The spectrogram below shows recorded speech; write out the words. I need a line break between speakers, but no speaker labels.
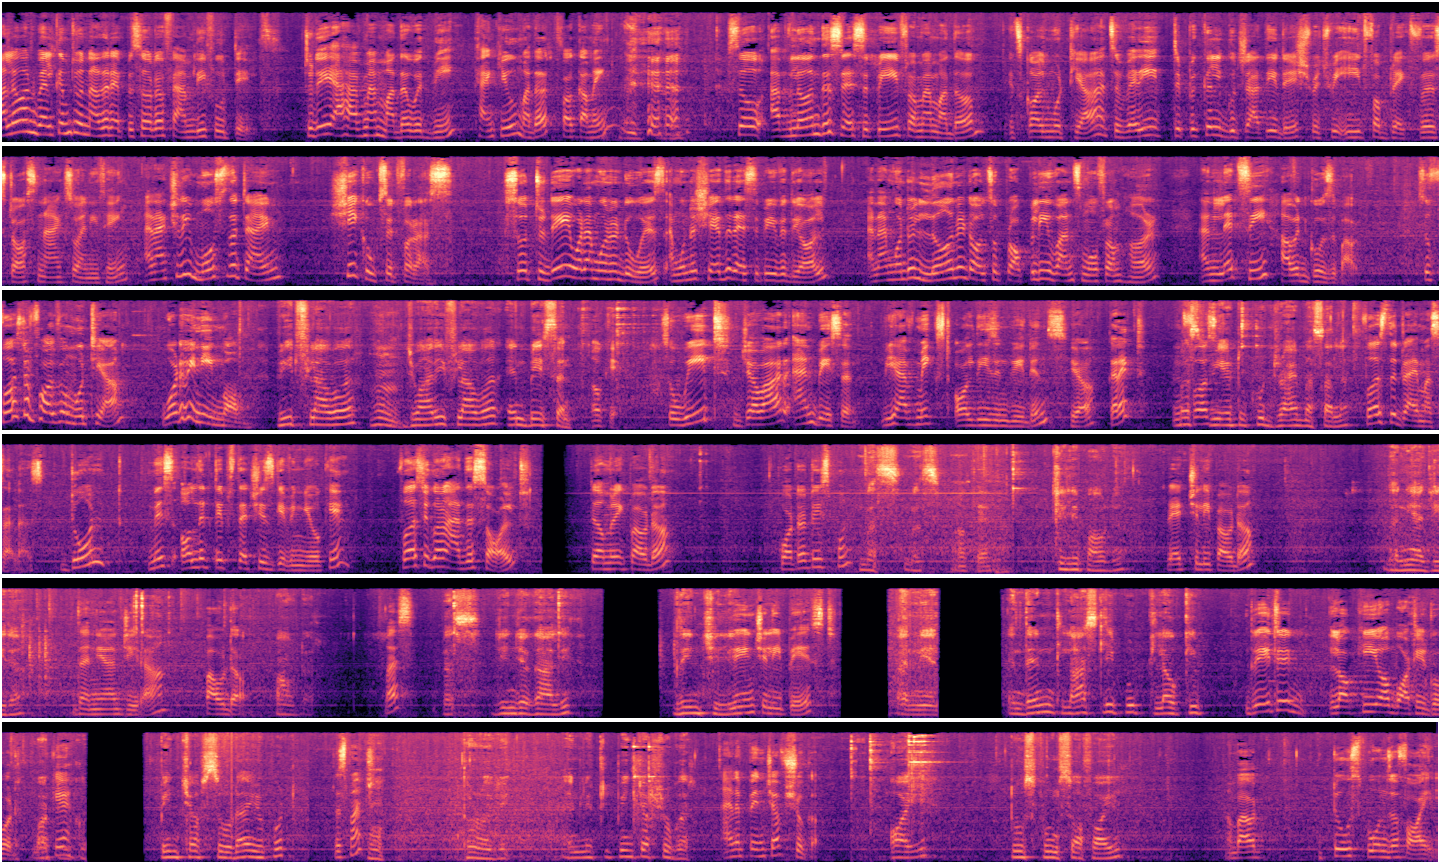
Hello and welcome to another episode of Family Food Tales. Today I have my mother with me. Thank you, mother, for coming. so I've learned this recipe from my mother. It's called muthia. It's a very typical Gujarati dish which we eat for breakfast or snacks or anything. And actually, most of the time, she cooks it for us. So today, what I'm going to do is I'm going to share the recipe with y'all, and I'm going to learn it also properly once more from her. And let's see how it goes about. So first of all, for muthia, what do we need, mom?
wheat flour, hmm. jwari flour, and besan.
Okay. So wheat, jawar, and besan. We have mixed all these ingredients here, correct? And
First, we have to put dry masala.
First, the dry masalas. Don't miss all the tips that she's giving you, okay? First, you're going to add the salt, turmeric powder, quarter teaspoon,
Bas, bas.
okay,
Chili powder,
red chili powder,
dhania jeera
jeera powder.
powder.
Bas,
Bas. Ginger garlic, green chili,
green chili paste,
onion. And then lastly put lauki
grated lauki or bottle gourd, okay?
bottle. Pinch of soda you put.
This much?
Thoda ji. And little pinch of sugar.
And a pinch of sugar.
Oil. Two spoons of oil.
About two spoons of oil.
